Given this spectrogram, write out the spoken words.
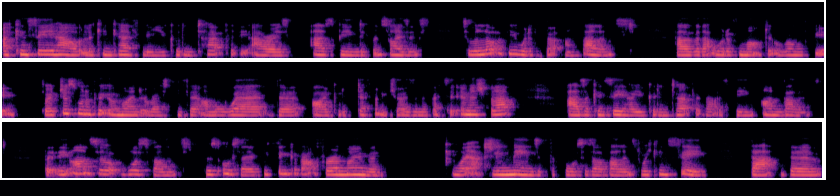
I can see how looking carefully you could interpret the arrows as being different sizes. So a lot of you would have put unbalanced. However, that would have marked it wrong for you. So I just want to put your mind at rest and say I'm aware that I could have definitely chosen a better image for that, as I can see how you could interpret that as being unbalanced. But the answer was balanced because also if we think about for a moment what it actually means if the forces are balanced, we can see that the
